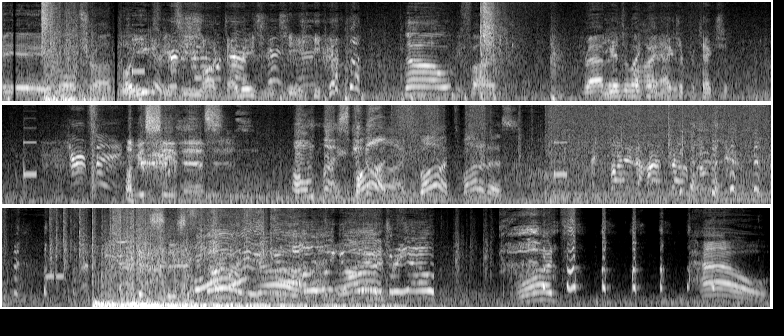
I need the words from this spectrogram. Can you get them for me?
a Voltron? Oh, you guys HVT? sucked. I'm HVT. No, we'll be fine. Rabbit, you guys are like my behind active protection. Let me see this. Oh my Spawn! god. Spawn! Spawn at us! I spotted a hostile oh soldier. Oh, my god! What? What? How?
